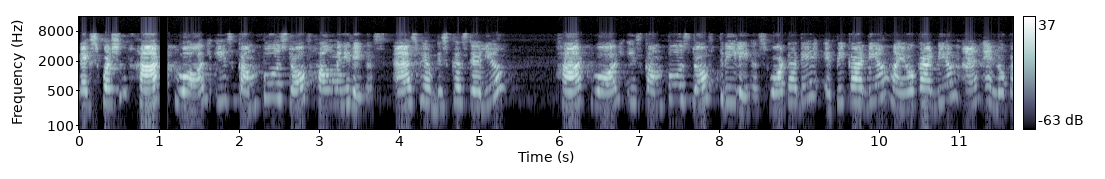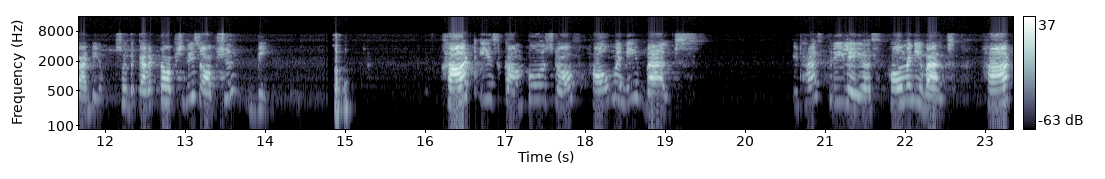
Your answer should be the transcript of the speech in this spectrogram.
Next question, heart wall is composed of how many layers? As we have discussed earlier, heart wall is composed of three layers. What are they? Epicardium, myocardium and endocardium. So the correct option is option B. Heart is composed of how many valves? It has three layers. How many valves? Heart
